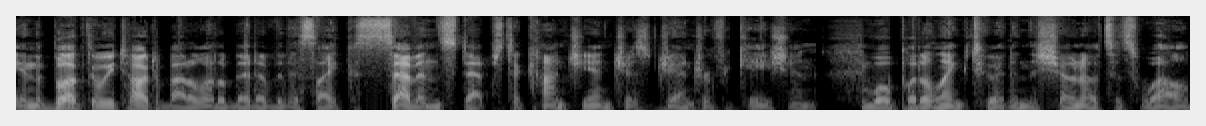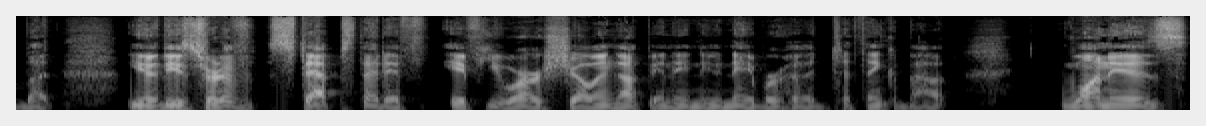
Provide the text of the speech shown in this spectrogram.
in the book that we talked about a little bit of this like seven steps to conscientious gentrification. We'll put a link to it in the show notes as well. But you know, these sort of steps that if if you are showing up in a new neighborhood to think about. One is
